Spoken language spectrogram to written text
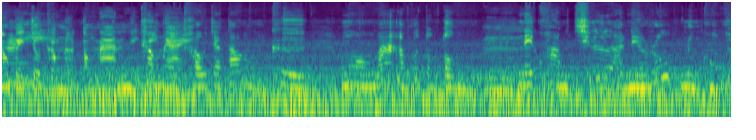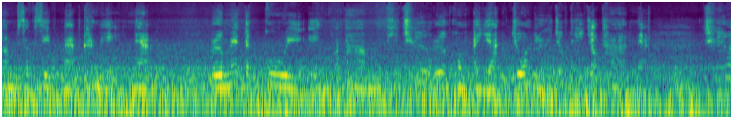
ต้องไปเข้าให้จุดกำเนิดตรงนั้นอย่างทำนี้ไมไงเขาจะต้องคือมองว่าเอาพูดตรงอืมๆในความเชื่อในรูปหนึ่งของความศักดิ์สิทธิ์แบบเขมรเนี่ย หรือแม้แต่กุยเองก็ตามที่เชื่อเรื่องของอายะจวนหรือเจ้าที่เจ้าทานเนี่ยเชื่อ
